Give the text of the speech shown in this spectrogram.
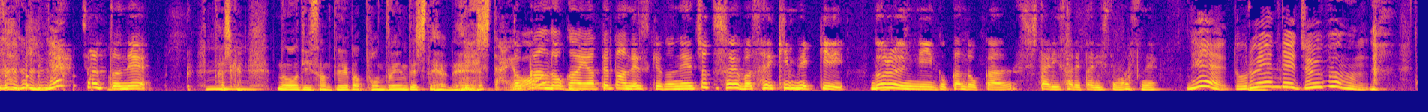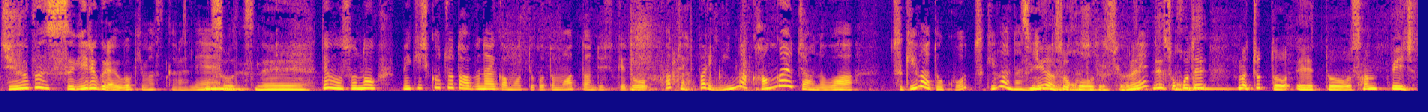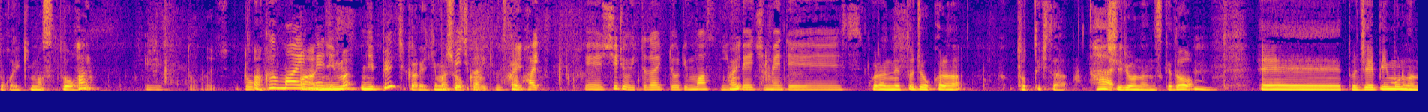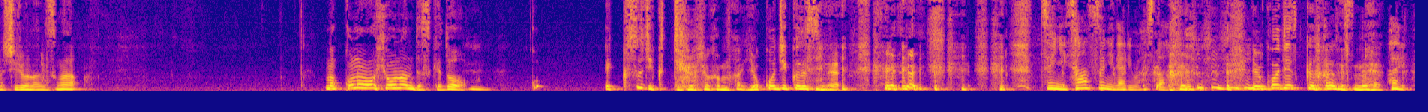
最近ね。ちょっとね、確かに、ノーディーさんといえばポンド円でしたよねで。したよ。ドカンドカンやってたんですけどね、ちょっとそういえば最近めっきり、ドルにドカンドカンしたりされたりしてますね。ねえ、ドル円で十分、十分すぎるぐらい動きますからね。そうですね。でもそのメキシコちょっと危ないかもってこともあったんですけど、あとやっぱりみんな考えちゃうのは、次はどこ？次は何？次はそこですよね。で、そこで、まあちょっと、えっ、と、3ページとかいきますと、はい。えーっと、6枚目です。2, 枚2ページからいきましょうか。ページからいきますか。はい。えー資料いただいております。2はいページ目です。これはネット上から取ってきたはい資料なんですけど、うんえっ、と、JP モルガンの資料なんですが、まあこの表なんですけど、んこ X 軸っていうのが、まあ横軸ですね。ついに算数になりました。横軸はですね、はい。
